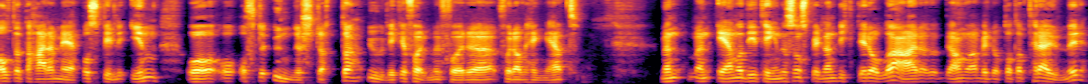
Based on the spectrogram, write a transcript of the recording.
Alt dette her er med på å spille inn og, og ofte understøtte ulike former for, uh, for avhengighet. Men, men, en av de tingene som spiller en viktig rolle, er Han er veldig opptatt av traumer.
